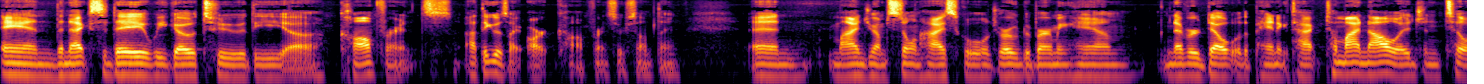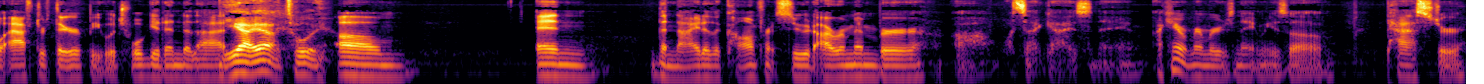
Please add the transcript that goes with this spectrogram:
And the next day, we go to the uh, conference. I think it was like art conference or something. And mind you, I'm still in high school. Drove to Birmingham. Never dealt with a panic attack, to my knowledge, until after therapy, which we'll get into that Yeah. Yeah. Totally. and the night of the conference, dude, I remember uh, what's that guy's name? I can't remember his name. He's a pastor.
